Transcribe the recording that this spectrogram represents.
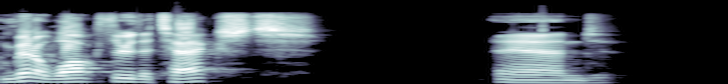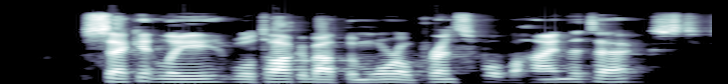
I'm going to walk through the text, and secondly, we'll talk about the moral principle behind the text.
